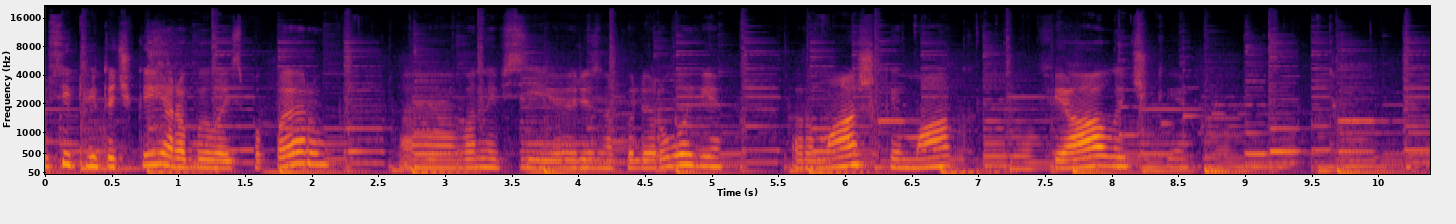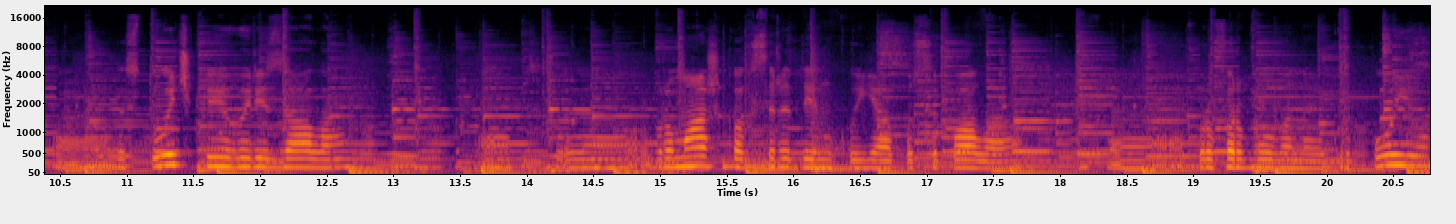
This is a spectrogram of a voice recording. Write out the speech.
Усі квіточки я робила із паперу. Вони всі різнокольорові, ромашки, мак, фіалочки листочки вирізала. От, е, в ромашках серединку я посипала е, профарбованою крупою.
